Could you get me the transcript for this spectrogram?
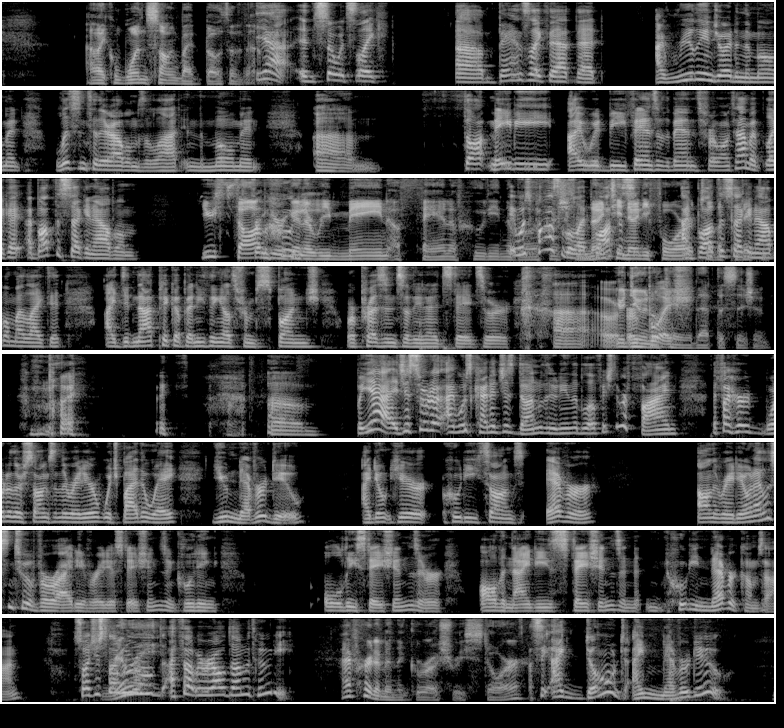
I like one song by both of them. Yeah, and so it's like uh, bands like that that I really enjoyed in the moment. Listened to their albums a lot in the moment. Um, thought maybe I would be fans of the bands for a long time. But like I, I bought the second album. You thought you were going to remain a fan of Hootie and the Blowfish. It was possible. I bought the 1994. I bought the, second predicted- album. I liked it. I did not pick up anything else from Sponge or Presidents of the United States or uh, or, You're or doing Bush. okay with that decision. but um but yeah it just sort of i was kind of just done with hootie and the blowfish they were fine if i heard one of their songs on the radio which by the way you never do i don't hear hootie songs ever on the radio, and I listen to a variety of radio stations, including oldie stations or all the '90s stations, and Hootie never comes on. So I just thought we were all, I thought we were all done with Hootie. I've heard him in the grocery store. See, I don't. I never do.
